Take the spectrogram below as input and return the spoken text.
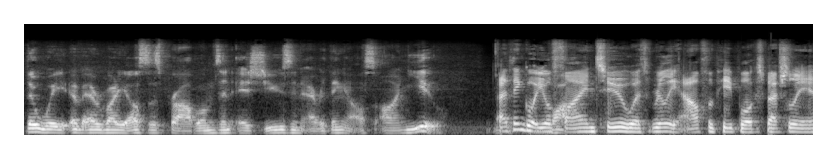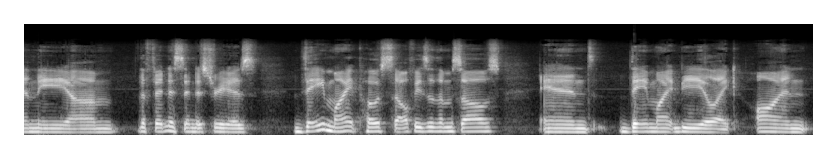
the weight of everybody else's problems and issues and everything else on you. I think what you'll Wow. find too with really alpha people, especially in the um, the fitness industry, is they might post selfies of themselves and they might be like on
